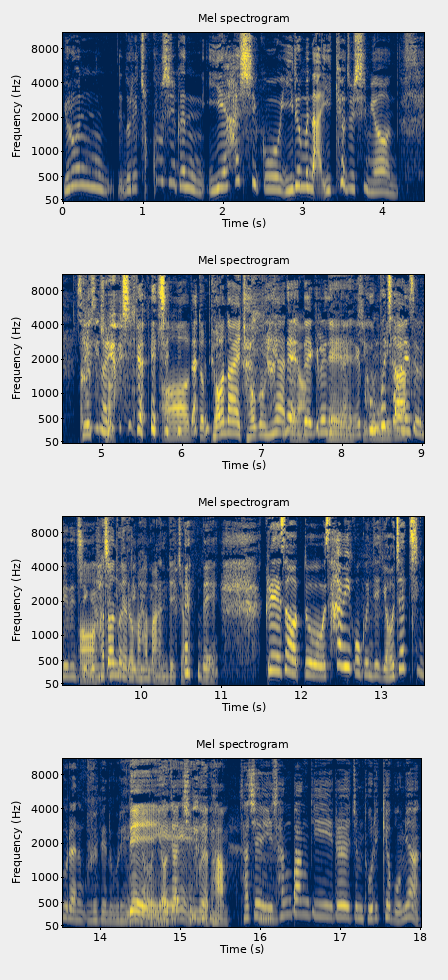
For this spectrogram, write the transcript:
이런 노래 조금씩은 이해하시고 이름은 아- 익혀주시면 사회생활이 훨씬 편해집니다. 어, 또 변화에 적응해야 네, 돼요. 네, 그러니까요. 지금 공부 차원에서 우리는 지금 어, 하던 대로만 하면 안 되죠. 네. 네. 그래서 또 4위 곡은 이제 여자친구라는 그룹의 노래예요. 네, 예. 여자친구의 밤. 사실 음. 이 상반기를 좀 돌이켜 보면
